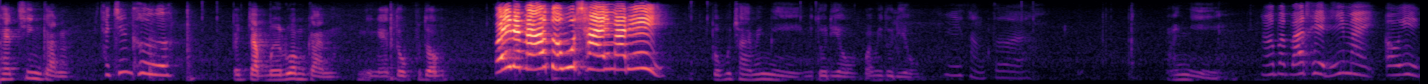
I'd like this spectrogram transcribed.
แฮชชิ่งกัน แฮชชิ่งคือ เป็นจับมือร่วมกันนี่ไงตัวตัวเฮ้ยเดี๋ยวมาเอาตัวผู้ชายมาดิตัวผู้ชายไม่มีมีตัวเดียวว่ามีตัวเดียวนี่สองตัวไม่มีเอาป้าป้าเทรดให้ใหม่เอาอีก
